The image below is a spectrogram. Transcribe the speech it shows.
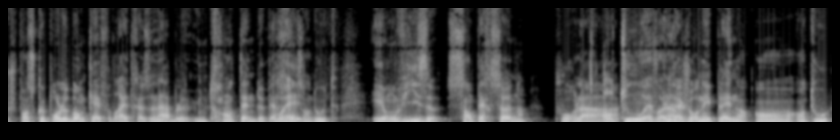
Je pense que pour le banquet, il faudra être raisonnable, une trentaine de personnes sans doute, et on vise 100 personnes pour la, la journée pleine en, en, tout.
